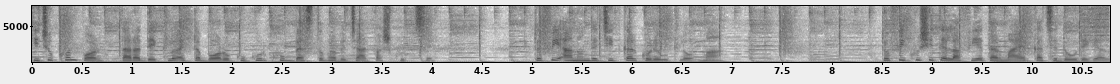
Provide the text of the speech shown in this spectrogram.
কিছুক্ষণ পর তারা দেখল একটা বড় কুকুর খুব ব্যস্তভাবে চারপাশ খুঁজছে। টফি আনন্দে চিৎকার করে উঠল, মা টফি খুশিতে লাফিয়ে তার মায়ের কাছে দৌড়ে গেল।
